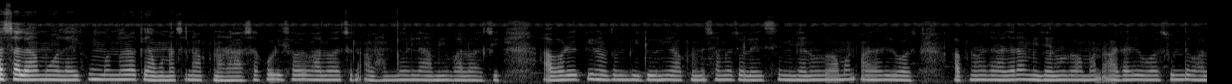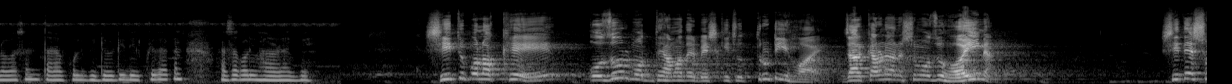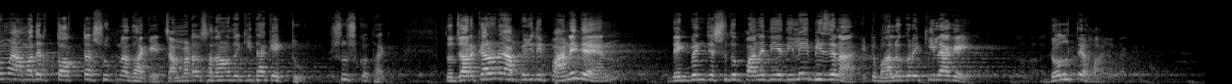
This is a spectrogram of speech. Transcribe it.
আসসালামু আলাইকুম বন্ধুরা, কেমন আছেন আপনারা? আশা করি সবাই ভালো আছেন। আলহামদুলিল্লাহ আমি ভালো আছি। আবার একটি নতুন ভিডিও নিয়ে আপনাদের সঙ্গে চলে এসেছি, মিজানুর রহমান আজারি ওয়াজ। আপনারা যারা যারা মিজানুর রহমান আজারি ওয়াজ শুনতে ভালোবাসেন, তারা ফুল ভিডিওটি দেখতে থাকেন। আশা করি ভালো লাগবে। শীত উপলক্ষে অজুর মধ্যে আমাদের বেশ কিছু ত্রুটি হয়, যার কারণে অনেক সময় অজু হয়ই না। শীতের সময় আমাদের ত্বকটা শুকনা থাকে, চামড়াটা সাধারণত কি থাকে? একটু শুষ্ক থাকে। তো যার কারণে আপনি যদি পানি দেন, দেখবেন যে শুধু পানি দিয়ে দিলেই ভিজে না, একটু ভালো করে কি লাগে? ডলতে হয়।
